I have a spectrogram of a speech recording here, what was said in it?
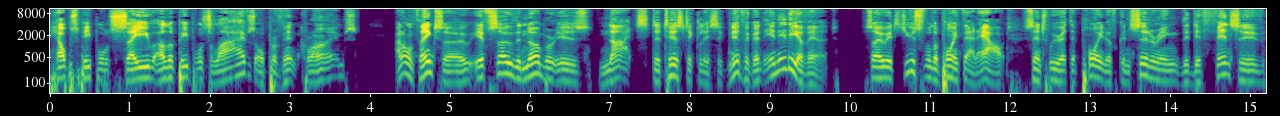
helps people save other people's lives or prevent crimes? I don't think so. If so, the number is not statistically significant in any event. So it's useful to point that out since we're at the point of considering the defensive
